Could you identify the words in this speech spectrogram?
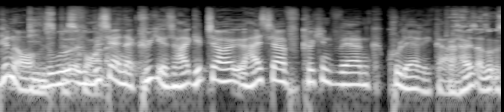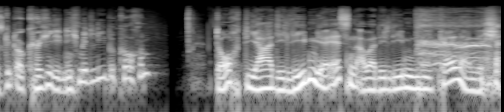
Genau, bist, du, du vorne. bist ja in der Küche. Es gibt's ja, heißt ja, Köchen wären Choleriker. Das heißt also, es gibt auch Köche, die nicht mit Liebe kochen? Doch, die, ja, die lieben ihr Essen, aber die lieben die Kellner nicht.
